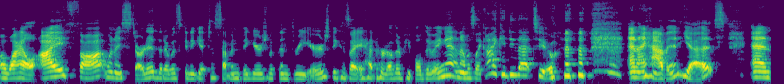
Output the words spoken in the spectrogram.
a while. I thought when I started that I was going to get to seven figures within three years because I had heard other people doing it. And I was like, I could do that too. and I haven't yet. And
